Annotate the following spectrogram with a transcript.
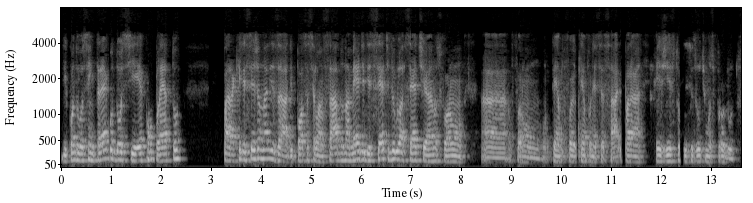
de quando você entrega o dossiê completo para que ele seja analisado e possa ser lançado, na média de 7,7 anos foram, ah, foram o tempo, foi o tempo necessário para registro desses últimos produtos.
